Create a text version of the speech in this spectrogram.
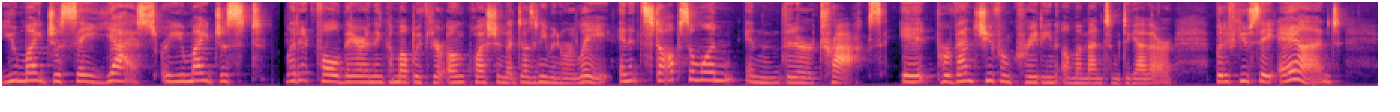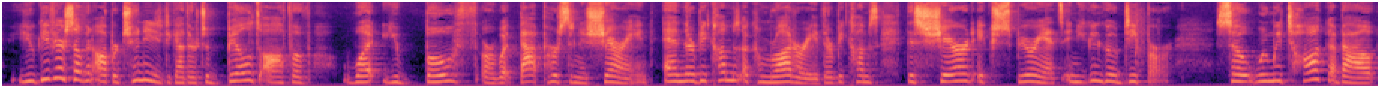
you might just say yes, or you might just let it fall there and then come up with your own question that doesn't even relate. And it stops someone in their tracks. It prevents you from creating a momentum together. But if you say and, you give yourself an opportunity together to build off of what you both or what that person is sharing. And there becomes a camaraderie, there becomes this shared experience, and you can go deeper. So when we talk about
